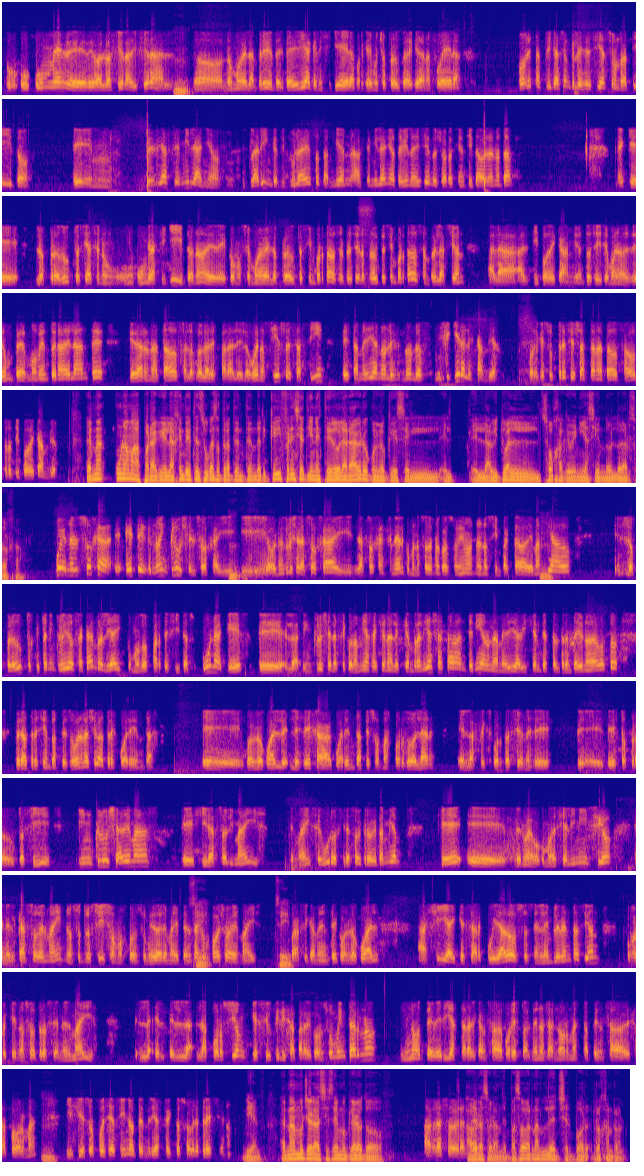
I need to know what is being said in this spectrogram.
un mes de, evaluación adicional. Mm. No, no mueve la y Te diría que ni siquiera, porque hay muchos productos que quedan afuera. Por esta explicación que les decía hace un ratito, eh, desde hace mil años, Clarín, que titula eso, también hace mil años te viene diciendo, yo recién citaba la nota, de que los productos, se hacen un, un, grafiquito, ¿no? De, cómo se mueven los productos importados, el precio de los productos importados en relación a la, al tipo de cambio. Entonces dice, bueno, desde un momento en adelante quedaron atados a los dólares paralelos. Bueno, si eso es así, esta medida no les, no los, ni siquiera les cambia, porque sus precios ya están atados a otro tipo de cambio. Hernán, una más para que la gente que esté en su casa trate de entender qué diferencia tiene este dólar agro con lo que es el, el, el habitual soja que venía siendo el dólar soja. Bueno, el soja, este no incluye el soja y, mm. y, o no incluye la soja y la soja en general, como nosotros no consumimos, no nos impactaba demasiado. Mm. Los productos incluidos acá en realidad hay como dos partecitas. Una que es eh, la, incluye las economías regionales que en realidad ya estaban tenían una medida vigente hasta el 31 de agosto, pero a 300 pesos. Bueno, la lleva a 340. Eh, con lo cual les deja 40 pesos más por dólar en las exportaciones de, de, de estos productos. Sí, Incluye además eh, girasol y maíz, el maíz seguro, girasol creo que también, que, eh, de nuevo, como decía al inicio, en el caso del maíz, nosotros sí somos consumidores de maíz. Pensá sí. que un pollo es maíz, básicamente, con lo cual allí hay que ser cuidadosos en la implementación porque nosotros en el maíz, la, porción que se utiliza para el consumo interno no debería estar alcanzada por esto, al menos la norma está pensada de esa forma, mm. y si eso fuese así no tendría efecto sobre precio. Bien, Hernán, muchas gracias, es muy claro todo. Abrazo grande. Abrazo grande. Pasó Bernard Ledger por Rock and Roll.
